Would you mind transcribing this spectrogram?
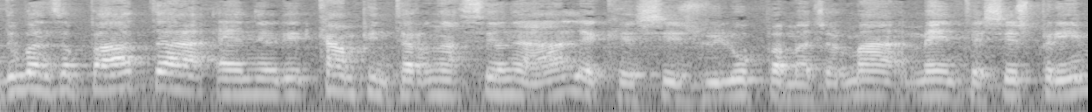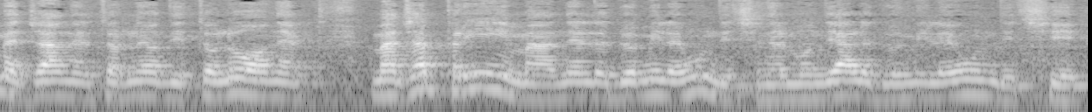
Duban Zapata è nel campo internazionale che si sviluppa maggiormente, si esprime già nel torneo di Tolone, ma già prima nel 2011, nel mondiale 2011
